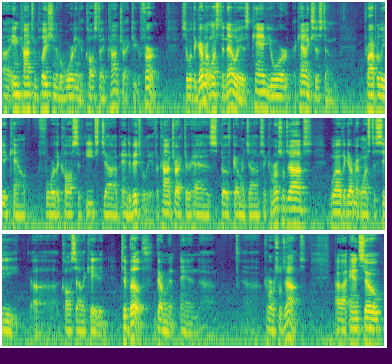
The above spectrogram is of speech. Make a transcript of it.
uh, in contemplation of awarding a cost type contract to your firm. So what the government wants to know is can your accounting system properly account for the costs of each job individually? If a contractor has both government jobs and commercial jobs, well, the government wants to see uh, costs allocated to both government and uh, uh, commercial jobs. Uh, and so,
